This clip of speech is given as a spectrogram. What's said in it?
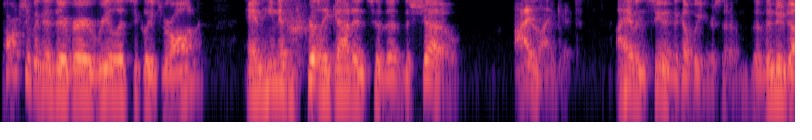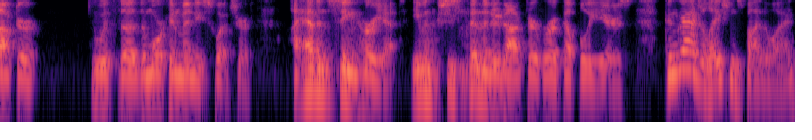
partially because they're very realistically drawn, and he never really got into the, the show. I like it. I haven't seen it in a couple years, though. The, the new Doctor with the, the Mork and Mindy sweatshirt. I haven't seen her yet, even though she's been the new Doctor for a couple of years. Congratulations, by the way.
